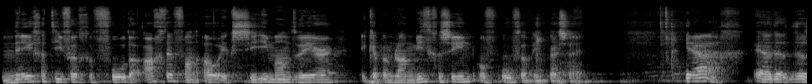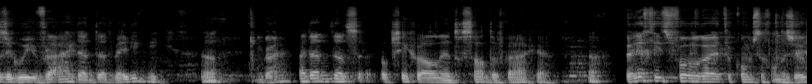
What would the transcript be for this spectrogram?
negatieve gevoel erachter? Van, oh, ik zie iemand weer, ik heb hem lang niet gezien. Of hoeft dat niet per se? ja, ja dat, dat is een goede vraag. Dat, dat weet ik niet. Ja. Oké. Maar dat, dat is op zich wel een interessante vraag, ja. ja. Wellicht iets voor eh, toekomstig onderzoek.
